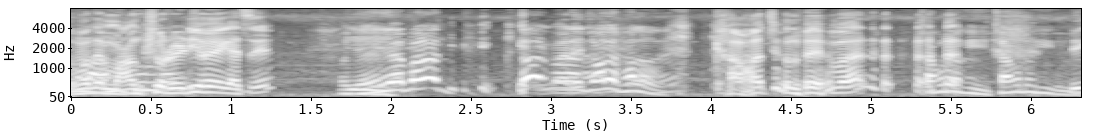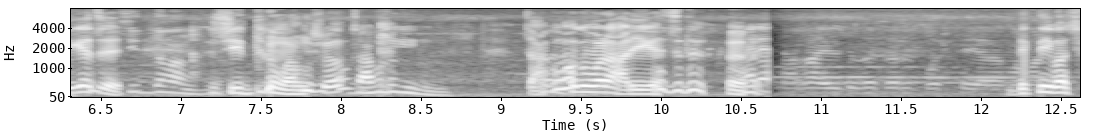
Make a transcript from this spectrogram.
তোমাদের মাংস রেডি হয়ে গেছে। খাওয়া চলবে এবার। ঠিক আছে? সিদ্ধ মাংস। চাকুটা কি? চাকু মাকু বড় হারিয়ে গেছে তো। দেখতেই পাচ্ছ?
